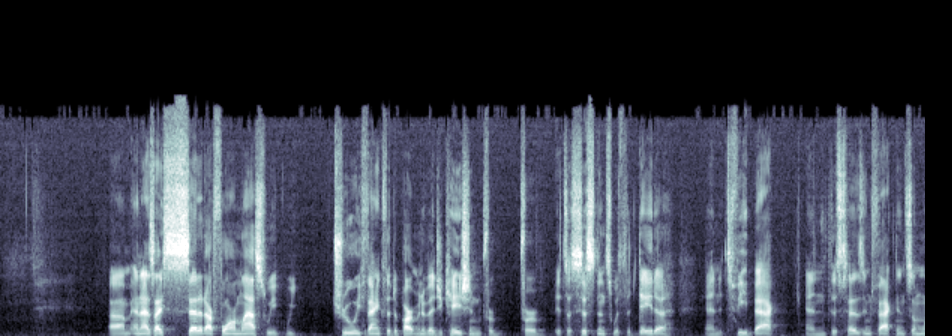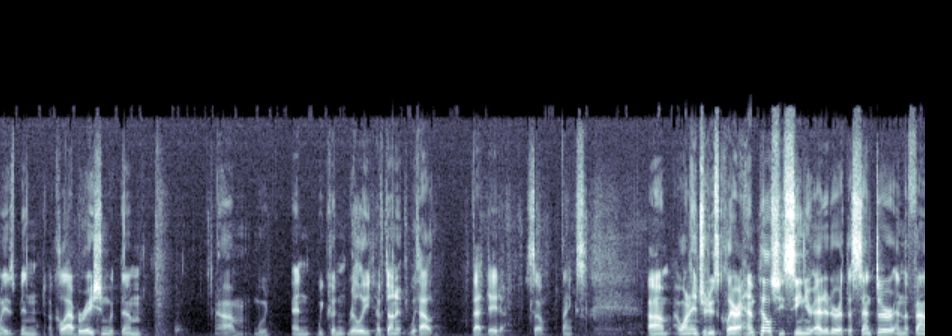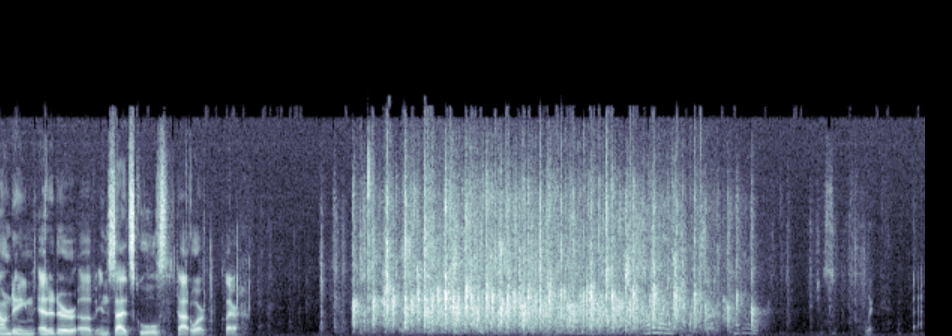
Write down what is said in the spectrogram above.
Um, and as I said at our forum last week, we truly thank the Department of Education for, for its assistance with the data and its feedback, and this has, in fact, in some ways been a collaboration with them, um, and we couldn't really have done it without that data, so thanks. Um, I want to introduce Clara Hemphill. She's senior editor at the Center and the founding editor of InsideSchools.org. Clara. How do I, how do I, Just click that.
